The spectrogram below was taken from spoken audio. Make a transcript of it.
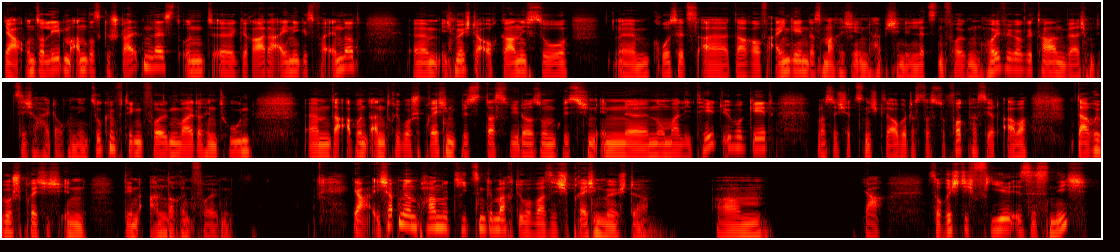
ja, unser Leben anders gestalten lässt und äh, gerade einiges verändert. Ähm, ich möchte auch gar nicht so ähm, groß jetzt äh, darauf eingehen. Das mache ich in, habe ich in den letzten Folgen häufiger getan, werde ich mit Sicherheit auch in den zukünftigen Folgen weiterhin tun. Ähm, da ab und an drüber sprechen, bis das wieder so ein bisschen in äh, Normalität übergeht. Was ich jetzt nicht glaube, dass das sofort passiert, aber darüber spreche ich in den anderen Folgen. Ja, ich habe mir ein paar Notizen gemacht, über was ich sprechen möchte. Ähm, ja, so richtig viel ist es nicht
